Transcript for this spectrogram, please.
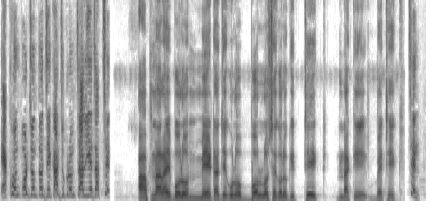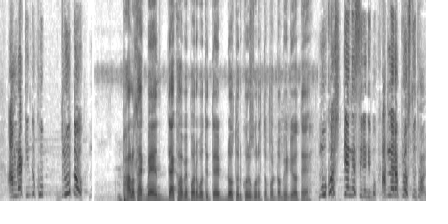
এখন পর্যন্ত যে কার্যক্রম চালিয়ে যাচ্ছেন আপনারাই বলুন মেয়েটা যেগুলো বলল সেগুলো কি ঠিক নাকি বেঠিক? আমরা কিন্তু খুব দ্রুত ভালো থাকবেন দেখা হবে পরবর্তীতে নতুন করে গুরুত্বপূর্ণ ভিডিওতে। মুখোশ টেনে ছিঁড়ে দিব। আপনারা প্রস্তুত হন।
